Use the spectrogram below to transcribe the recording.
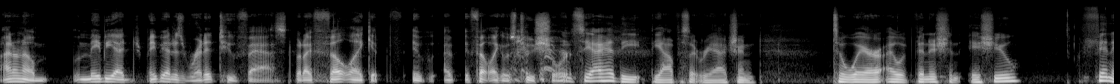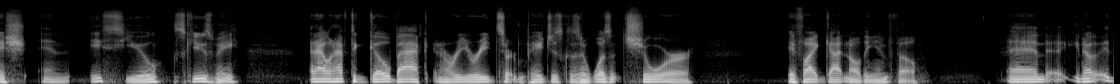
I don't know. Maybe I maybe I just read it too fast, but I felt like it. It, it felt like it was too short. See, I had the the opposite reaction to where I would finish an issue, finish an issue, excuse me, and I would have to go back and reread certain pages because I wasn't sure if I'd gotten all the info. And uh, you know, it,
